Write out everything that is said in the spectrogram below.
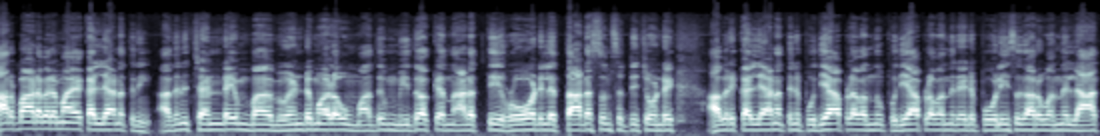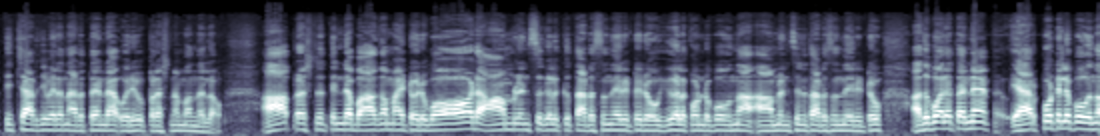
ആർഭാടപരമായ കല്യാണത്തിന്. അതിന് ചെണ്ടയും വേണ്ടുമേളവും അതും ഇതൊക്കെ നടത്തി റോഡിൽ തടസ്സം സൃഷ്ടിച്ചുകൊണ്ട് അവർ കല്യാണത്തിന് പുതിയാപ്പിള വന്നു. പുതിയാപ്പിള വന്നിട്ട് പോലീസുകാർ വന്ന് ലാത്തി ചാർജ് വരെ നടത്തേണ്ട ഒരു പ്രശ്നം വന്നല്ലോ. ആ പ്രശ്നത്തിന്റെ ഭാഗമായിട്ട് ഒരുപാട് ആംബുലൻസുകൾക്ക് തടസ്സം നേരിട്ട് രോഗികളെ കൊണ്ടുപോകുന്ന ആംബുലൻസിന് തടസ്സം നേരിട്ടു. അതുപോലെ തന്നെ എയർപോർട്ടിൽ പോകുന്ന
